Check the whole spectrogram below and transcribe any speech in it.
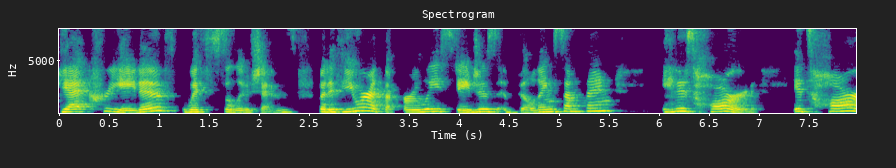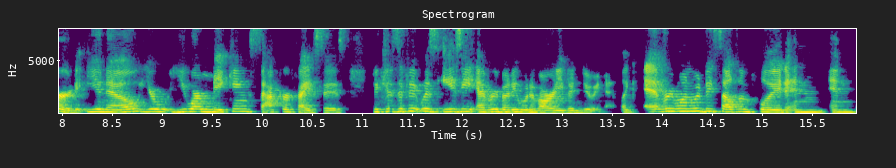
get creative with solutions. But if you are at the early stages of building something, it is hard. It's hard you know? You're you are making sacrifices because if it was easy everybody would have already been doing it. Like everyone would be self-employed and and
